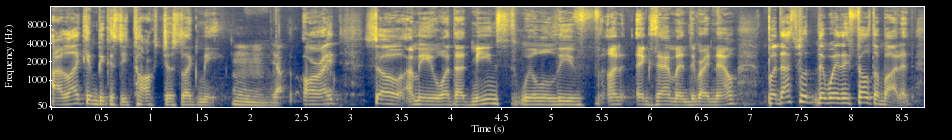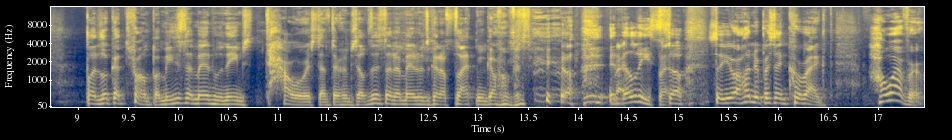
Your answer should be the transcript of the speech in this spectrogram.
I like him because he talks just like me. Mm, yeah. All right. So, I mean, what that means, we will leave unexamined right now. But that's what the way they felt about it. But look at Trump. I mean, he's a man who names towers after himself. This is not a man who's going to flatten government, you know, in the least. right. So, so you're 100% correct. However,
